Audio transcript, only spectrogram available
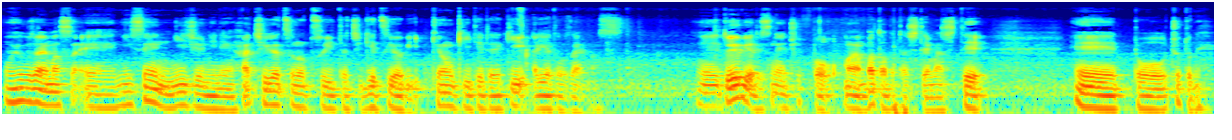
おはようございます、えー、2022年8月の1日月曜日。今日も聞いていただきありがとうございます、えー、土曜日はですねちょっと、まあ、バタバタしてましてえー、っとちょっとね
